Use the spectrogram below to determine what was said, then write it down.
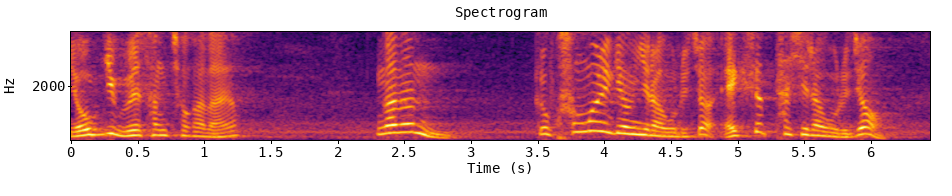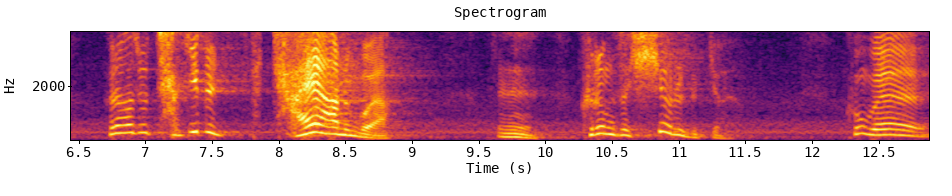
여기 왜 상처가 나요? 그러니까는 그 황홀경이라고 그러죠. 엑스탓이라고 그러죠. 그래가지고 자기를 자해하는 거야. 예. 그러면서 희열을 느껴요. 그 왜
